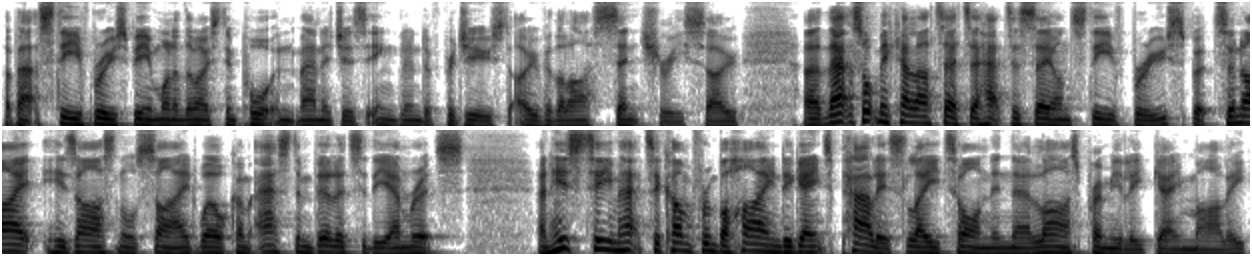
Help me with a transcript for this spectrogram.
about Steve Bruce being one of the most important managers England have produced over the last century. So uh, that's what Mikel Arteta had to say on Steve Bruce. But tonight, his Arsenal side welcome Aston Villa to the Emirates. And his team had to come from behind against Palace late on in their last Premier League game, Marley.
